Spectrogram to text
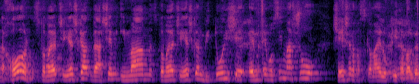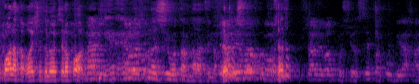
נכון, זאת אומרת שיש כאן, והשם עימם, זאת אומרת שיש כאן ביטוי שהם הם עושים משהו שיש עליו הסכמה אלוקית, אבל בפועל אתה רואה שזה לא יוצא לפועל. מה, כי הם לא יכולים להשאיר אותם לארצים. אפשר אחרים. לראות פה- בסדר. אפשר לראות פה שיוסף הלכו ביחד,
